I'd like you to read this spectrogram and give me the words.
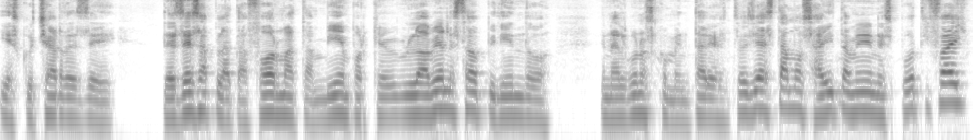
y escuchar desde, desde esa plataforma también, porque lo habían estado pidiendo en algunos comentarios. Entonces ya estamos ahí también en Spotify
